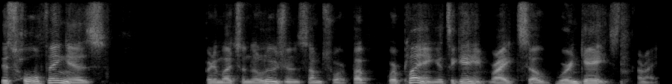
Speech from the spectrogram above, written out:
this whole thing is pretty much an illusion of some sort, but we're playing, it's a game, right? So we're engaged, all right.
